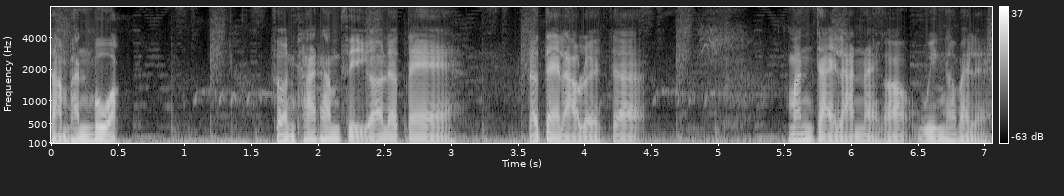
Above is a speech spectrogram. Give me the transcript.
สามพันบวก ส่วนค่าทำสีก็แล้วแต่ แล้วแต่เราเลยจะมั่นใจร้านไหนก็วิ่งเข้าไปเลย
